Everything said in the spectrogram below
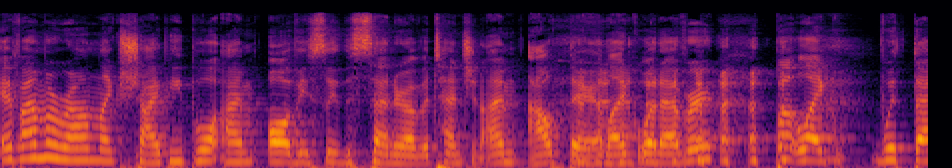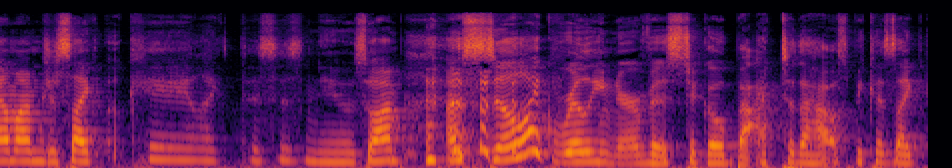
if I'm around like shy people, I'm obviously the center of attention. I'm out there, like whatever. but like with them, I'm just like okay, like this is new. So I'm I'm still like really nervous to go back to the house because like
